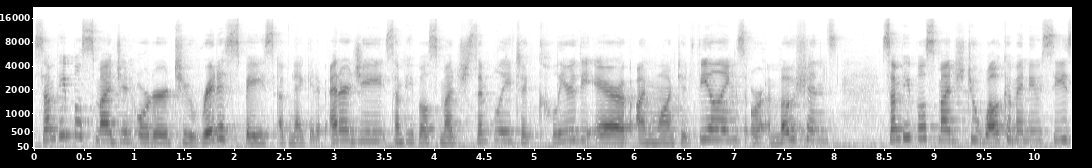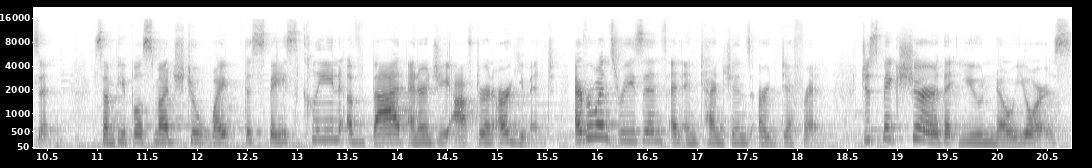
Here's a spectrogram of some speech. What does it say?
Some people smudge in order to rid a space of negative energy. Some people smudge simply to clear the air of unwanted feelings or emotions. Some people smudge to welcome a new season. Some people smudge to wipe the space clean of bad energy after an argument. Everyone's reasons and intentions are different. Just make sure that you know yours.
